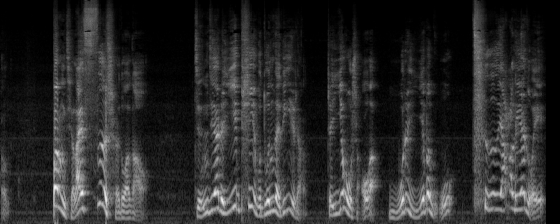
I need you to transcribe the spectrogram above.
子，蹦起来四尺多高，紧接着一屁股蹲在地上，这右手啊捂着尾巴骨，呲牙咧嘴，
